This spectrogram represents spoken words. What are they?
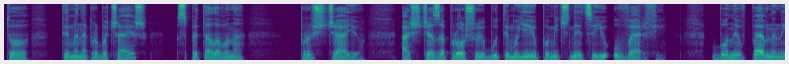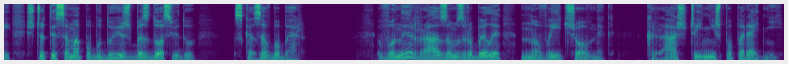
То ти мене пробачаєш? спитала вона. Прощаю, а ще запрошую бути моєю помічницею у верфі, бо не впевнений, що ти сама побудуєш без досвіду, сказав Бобер. Вони разом зробили новий човник, кращий, ніж попередній,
